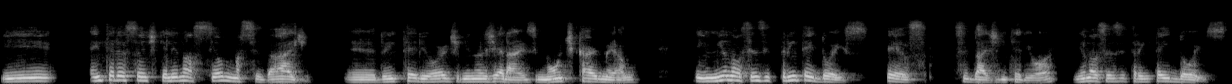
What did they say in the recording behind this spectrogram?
E é interessante que ele nasceu numa cidade é, do interior de Minas Gerais, em Monte Carmelo, em 1932. Pensa, cidade interior, 1932.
